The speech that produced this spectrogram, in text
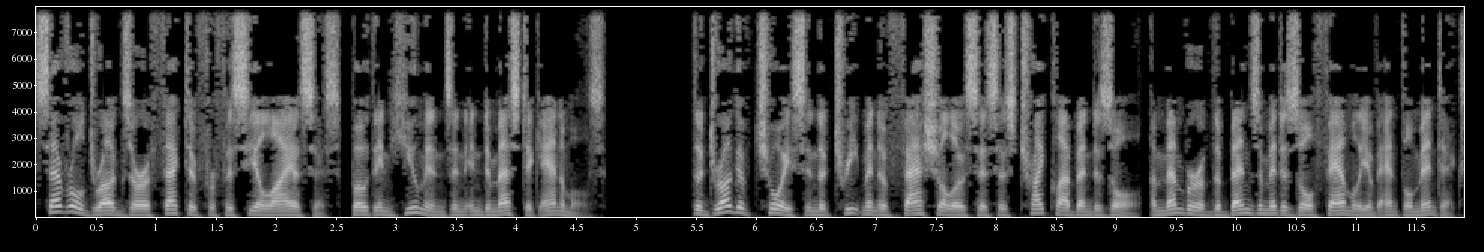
Several drugs are effective for fascioliasis, both in humans and in domestic animals. The drug of choice in the treatment of fasciolosis is triclabendazole, a member of the benzimidazole family of anthelmintics.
